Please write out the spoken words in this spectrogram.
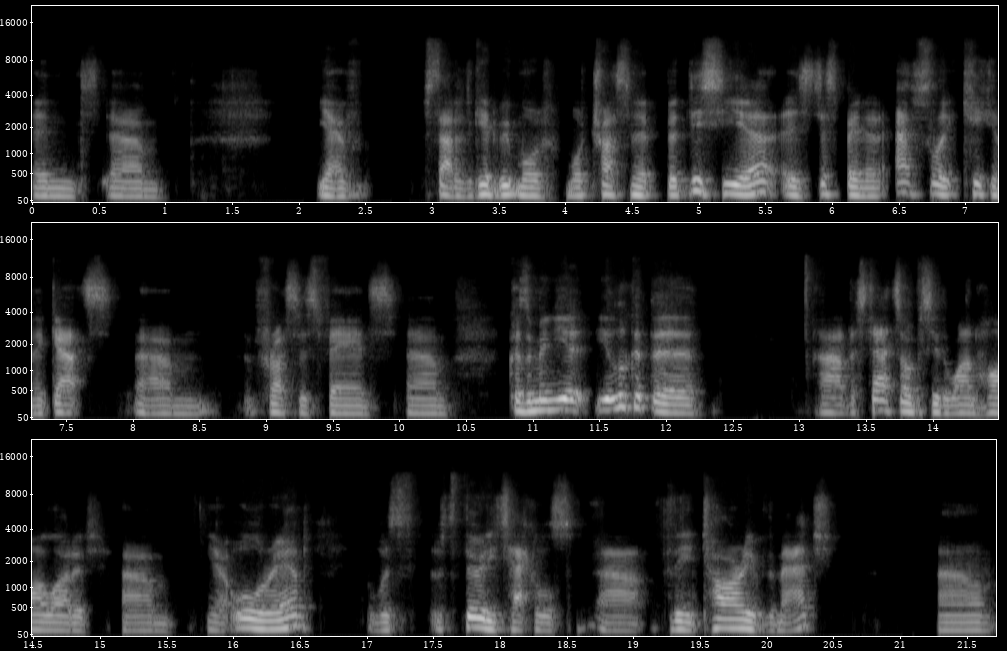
and um, yeah, started to get a bit more more trust in it. But this year has just been an absolute kick in the guts um, for us as fans. Because um, I mean, you you look at the uh, the stats. Obviously, the one highlighted um, you know, all around. Was, was 30 tackles uh, for the entirety of the match um,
